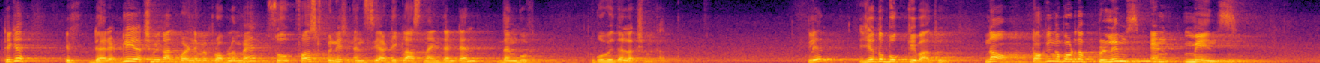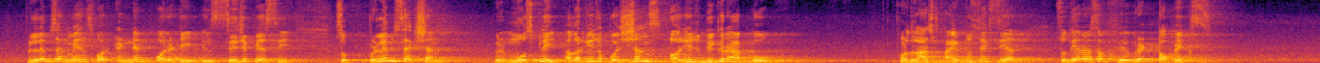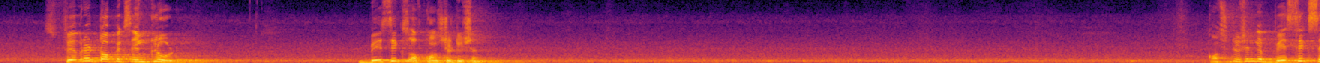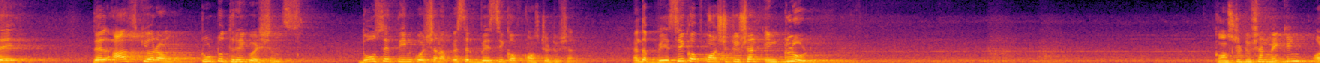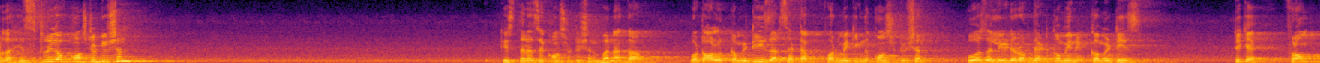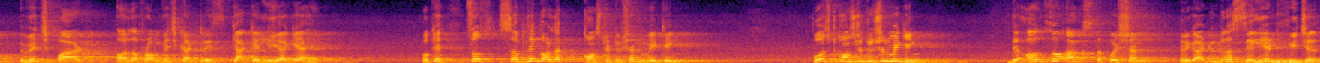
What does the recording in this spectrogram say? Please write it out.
ठीक है? इफ़ डायरेक्टली लक्ष्मीकांत पढ़ने में प्रॉब्लम है so first finish N class ninth and tenth then go go with the Laxmikanth clear ये तो बुक की बात हुई। Now talking about the prelims and mains prelims and mains for Indian polity in CGPSC. So, prelim section will mostly, अगर ये जो questions और ये जो दिख रहा है आपको for the last five to six year so there are some favourite topics favourite topics include basics of constitution constitution के बेसिक्स से they ask you around two to three question दो से तीन क्वेश्चन आपके सिर्फ़ basic of constitution and the basic of constitution include constitution making और the history of constitution किस तरह से कॉन्स्टिट्यूशन बना था? What all committees are set up for making the constitution who was the leader of that committees ठीक है from which part और the from which countries क्या क्या लिया गया है? Okay so something call the constitution making post constitution making they also ask the question regarding to the salient feature,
